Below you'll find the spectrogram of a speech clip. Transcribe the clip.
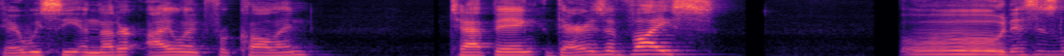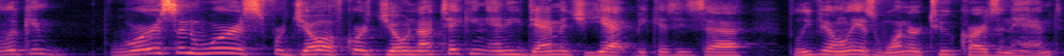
There we see another island for Collin. Tapping. There is a vise. Oh, this is looking worse and worse for Joe. Of course, Joe not taking any damage yet because he's, uh, I believe he only has one or two cards in hand.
